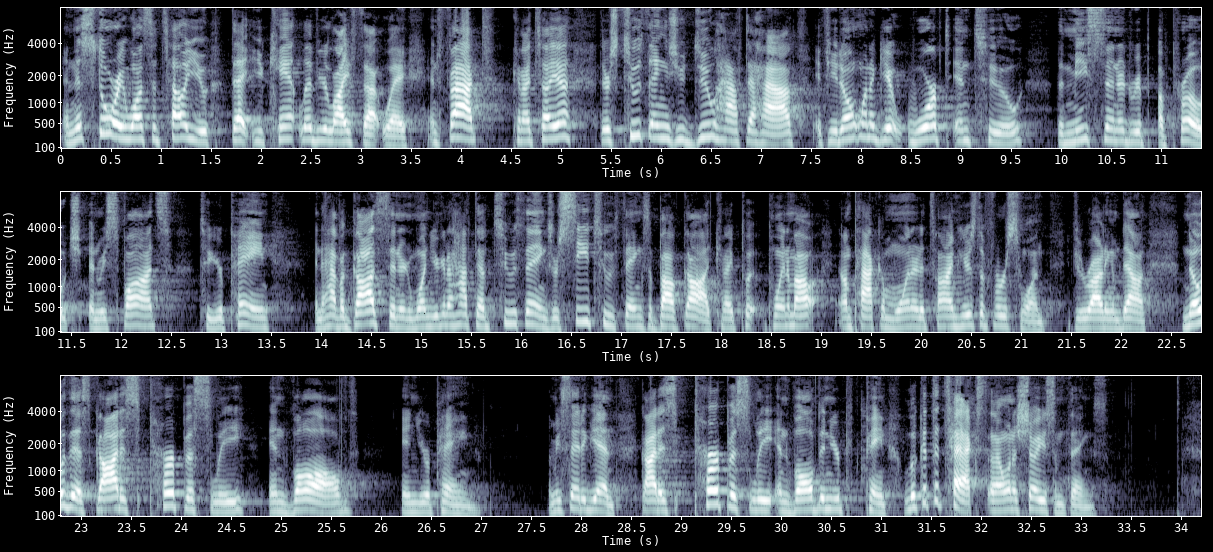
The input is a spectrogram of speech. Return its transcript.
And this story wants to tell you that you can't live your life that way. In fact, can I tell you? There's two things you do have to have if you don't want to get warped into the me centered re- approach and response to your pain and have a God centered one, you're going to have to have two things or see two things about God. Can I put, point them out and unpack them one at a time? Here's the first one, if you're writing them down. Know this God is purposely involved in your pain. Let me say it again. God is purposely involved in your pain. Look at the text, and I want to show you some things.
